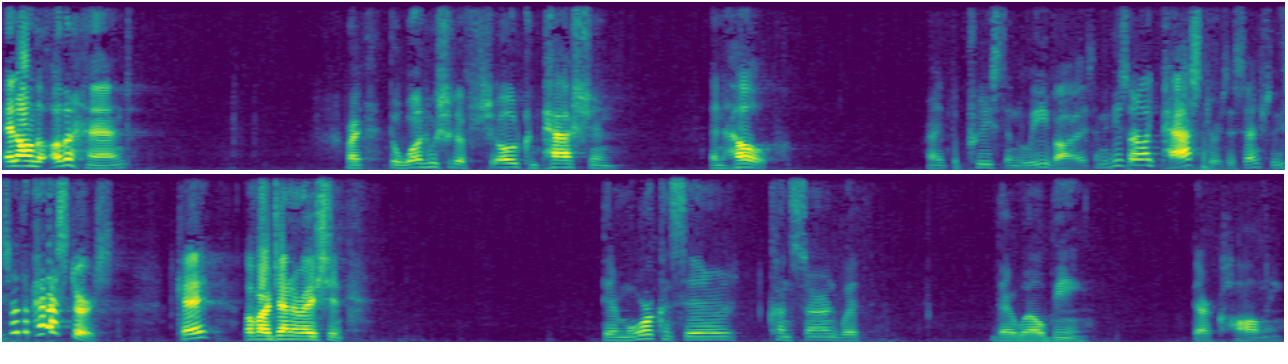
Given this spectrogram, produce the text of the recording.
And on the other hand, right, the one who should have showed compassion and help, right, the priests and the Levites. I mean, these are like pastors, essentially. These are the pastors, okay, of our generation. They're more considered, concerned with their well being, their calling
